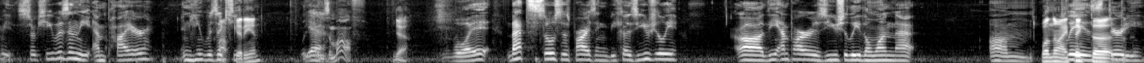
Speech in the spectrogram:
Wait, so he was in the Empire, and he was Moff accused. Gideon. Well, yeah, Yeah. he's a Moff. Yeah. What? That's so surprising because usually, uh, the Empire is usually the one that, um, Well, no, I think the, the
